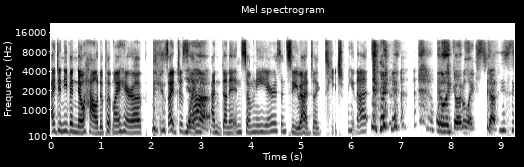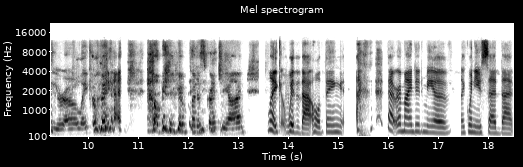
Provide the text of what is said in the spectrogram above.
I didn't even know how to put my hair up because I just yeah. like hadn't done it in so many years, and so you had to like teach me that. I had to like go to like step zero, like yes. helping you put a scrunchie on. Like with that whole thing, that reminded me of like when you said that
